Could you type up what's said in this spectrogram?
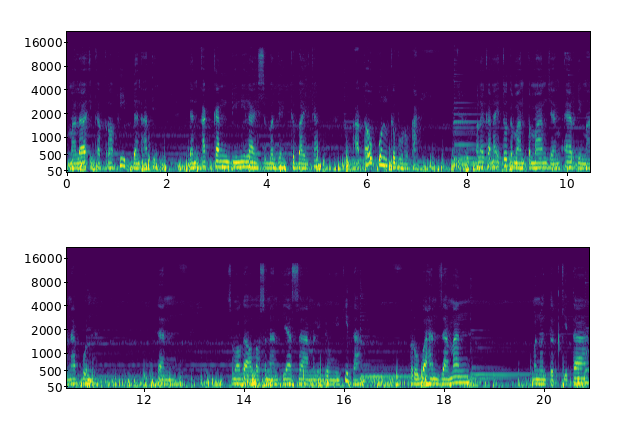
malaikat raqib dan atid dan akan dinilai sebagai kebaikan ataupun keburukan. Oleh karena itu teman-teman JMR di mana pun dan semoga Allah senantiasa melindungi kita. Perubahan zaman menuntut kita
